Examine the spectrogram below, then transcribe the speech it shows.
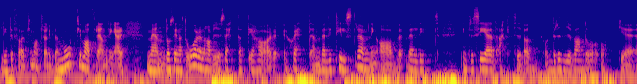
eller inte för klimatförändringar, utan mot klimatförändringar. Men de senaste åren har vi ju sett att det har skett en väldig tillströmning av väldigt intresserade, aktiva och drivande och, och eh,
